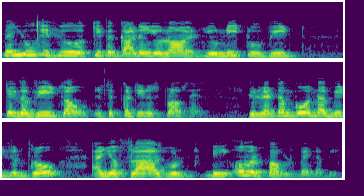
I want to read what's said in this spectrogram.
then you, if you keep a garden, you know it. You need to weed, take the weeds out. It's a continuous process. You let them go, and the weeds will grow, and your flowers would be overpowered by the weeds.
